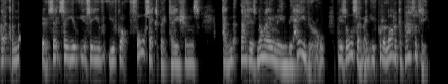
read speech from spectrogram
And, and that, so, so you, you so you've you've got false expectations, and that is not only in behavioural, but it's also meant you've put a lot of capacity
